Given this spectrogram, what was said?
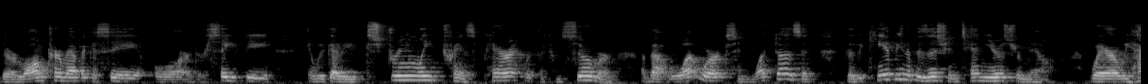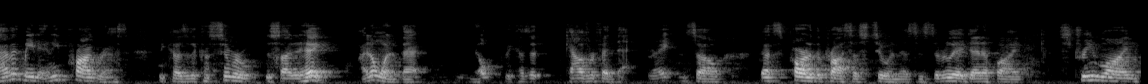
their long-term efficacy or their safety. And we've got to be extremely transparent with the consumer about what works and what doesn't, because we can't be in a position 10 years from now where we haven't made any progress because the consumer decided, hey, I don't want that milk because it, cows were fed that, right? And so that's part of the process too in this is to really identify a streamlined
